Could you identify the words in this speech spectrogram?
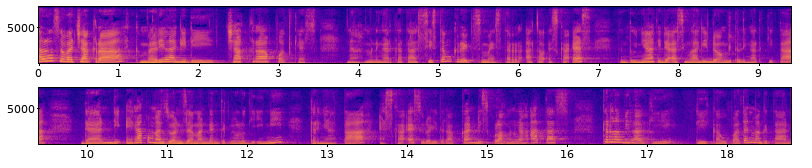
Halo Sobat Cakra, kembali lagi di Cakra Podcast. Nah, mendengar kata Sistem Kredit Semester atau SKS tentunya tidak asing lagi dong di telinga kita. Dan di era kemajuan zaman dan teknologi ini, ternyata SKS sudah diterapkan di sekolah menengah atas. Terlebih lagi, di Kabupaten Magetan,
